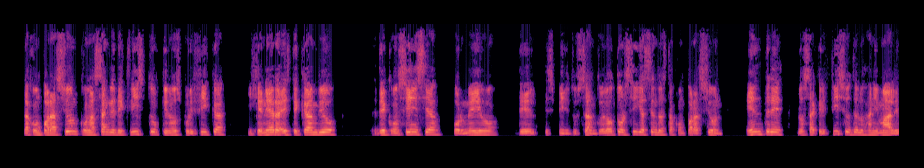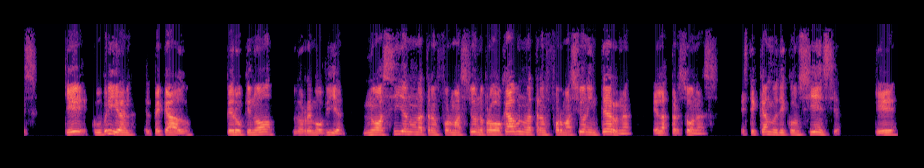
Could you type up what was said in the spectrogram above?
La comparación con la sangre de Cristo que nos purifica y genera este cambio de conciencia por medio del Espíritu Santo. El autor sigue haciendo esta comparación entre los sacrificios de los animales que cubrían el pecado, pero que no lo removían, no hacían una transformación, no provocaban una transformación interna en las personas, este cambio de conciencia que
